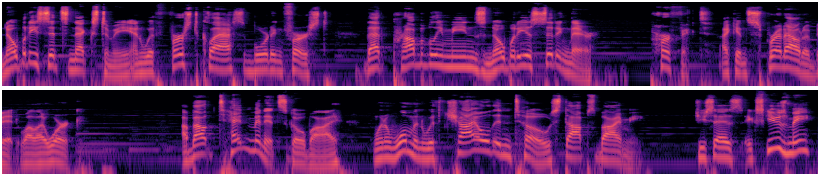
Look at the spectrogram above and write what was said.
Nobody sits next to me, and with first class boarding first, that probably means nobody is sitting there. Perfect. I can spread out a bit while I work. About 10 minutes go by when a woman with child in tow stops by me. She says, Excuse me,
